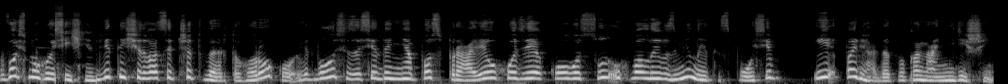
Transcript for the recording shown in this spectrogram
8 січня 2024 року відбулося засідання по справі, у ході якого суд ухвалив змінити спосіб і порядок виконання рішень,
